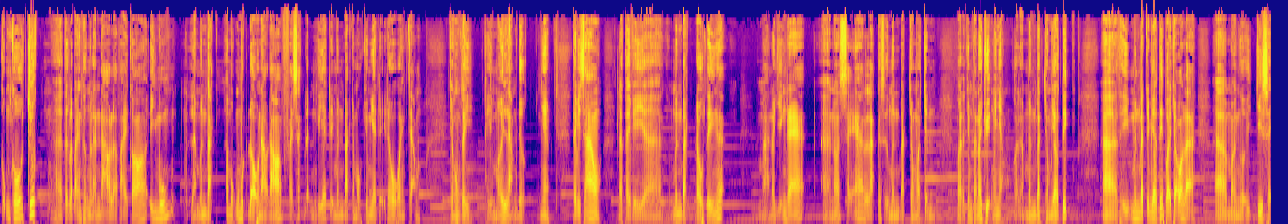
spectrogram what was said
củng cố trước. À, tức là bản thân người lãnh đạo là phải có ý muốn là minh bạch ở một mức độ nào đó phải xác định cái giá trị minh bạch là một trong giá trị rất là quan trọng cho công ty thì mới làm được nha. Tại vì sao? Là tại vì à, minh bạch đầu tiên á mà nó diễn ra à, nó sẽ là cái sự minh bạch trong quá trình. Gọi là chúng ta nói chuyện với nhau gọi là minh bạch trong giao tiếp. À, thì minh bạch trong giao tiếp ở chỗ là à, mọi người chia sẻ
